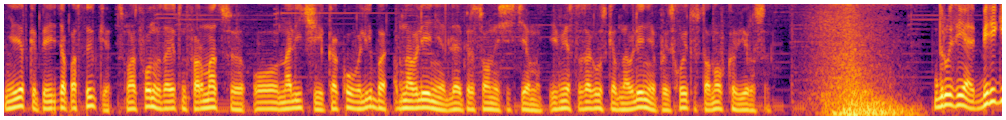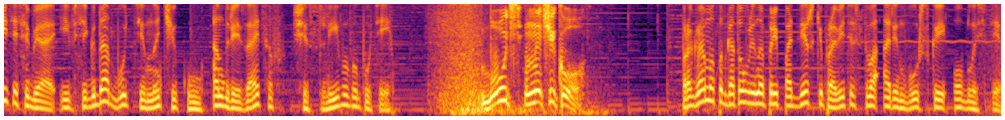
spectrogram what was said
Нередко перейдя по ссылке, смартфон выдает информацию о наличии какого-либо обновления для операционной системы, и вместо загрузки обновления происходит установка вируса. Друзья, берегите себя и всегда будьте на чеку. Андрей Зайцев, счастливого пути. Будь на чеку. Программа подготовлена при поддержке правительства Оренбургской области.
